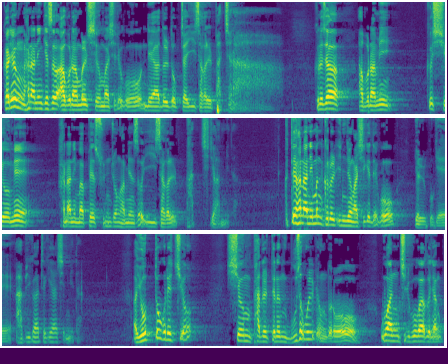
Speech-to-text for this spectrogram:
가령 하나님께서 아브라함을 시험하시려고 내 아들 독자 이삭을 바쳐라. 그러자 아브라함이 그 시험에 하나님 앞에 순종하면서 이삭을 바치려 합니다. 그때 하나님은 그를 인정하시게 되고 열국의 아비가 되게 하십니다. 아, 욥도 그랬지요. 시험 받을 때는 무서울 정도로 우한질고가 그냥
